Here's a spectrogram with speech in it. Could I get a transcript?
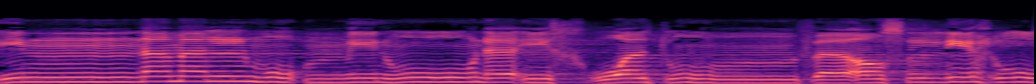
إنما المؤمنون إخوة فأصلحوا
